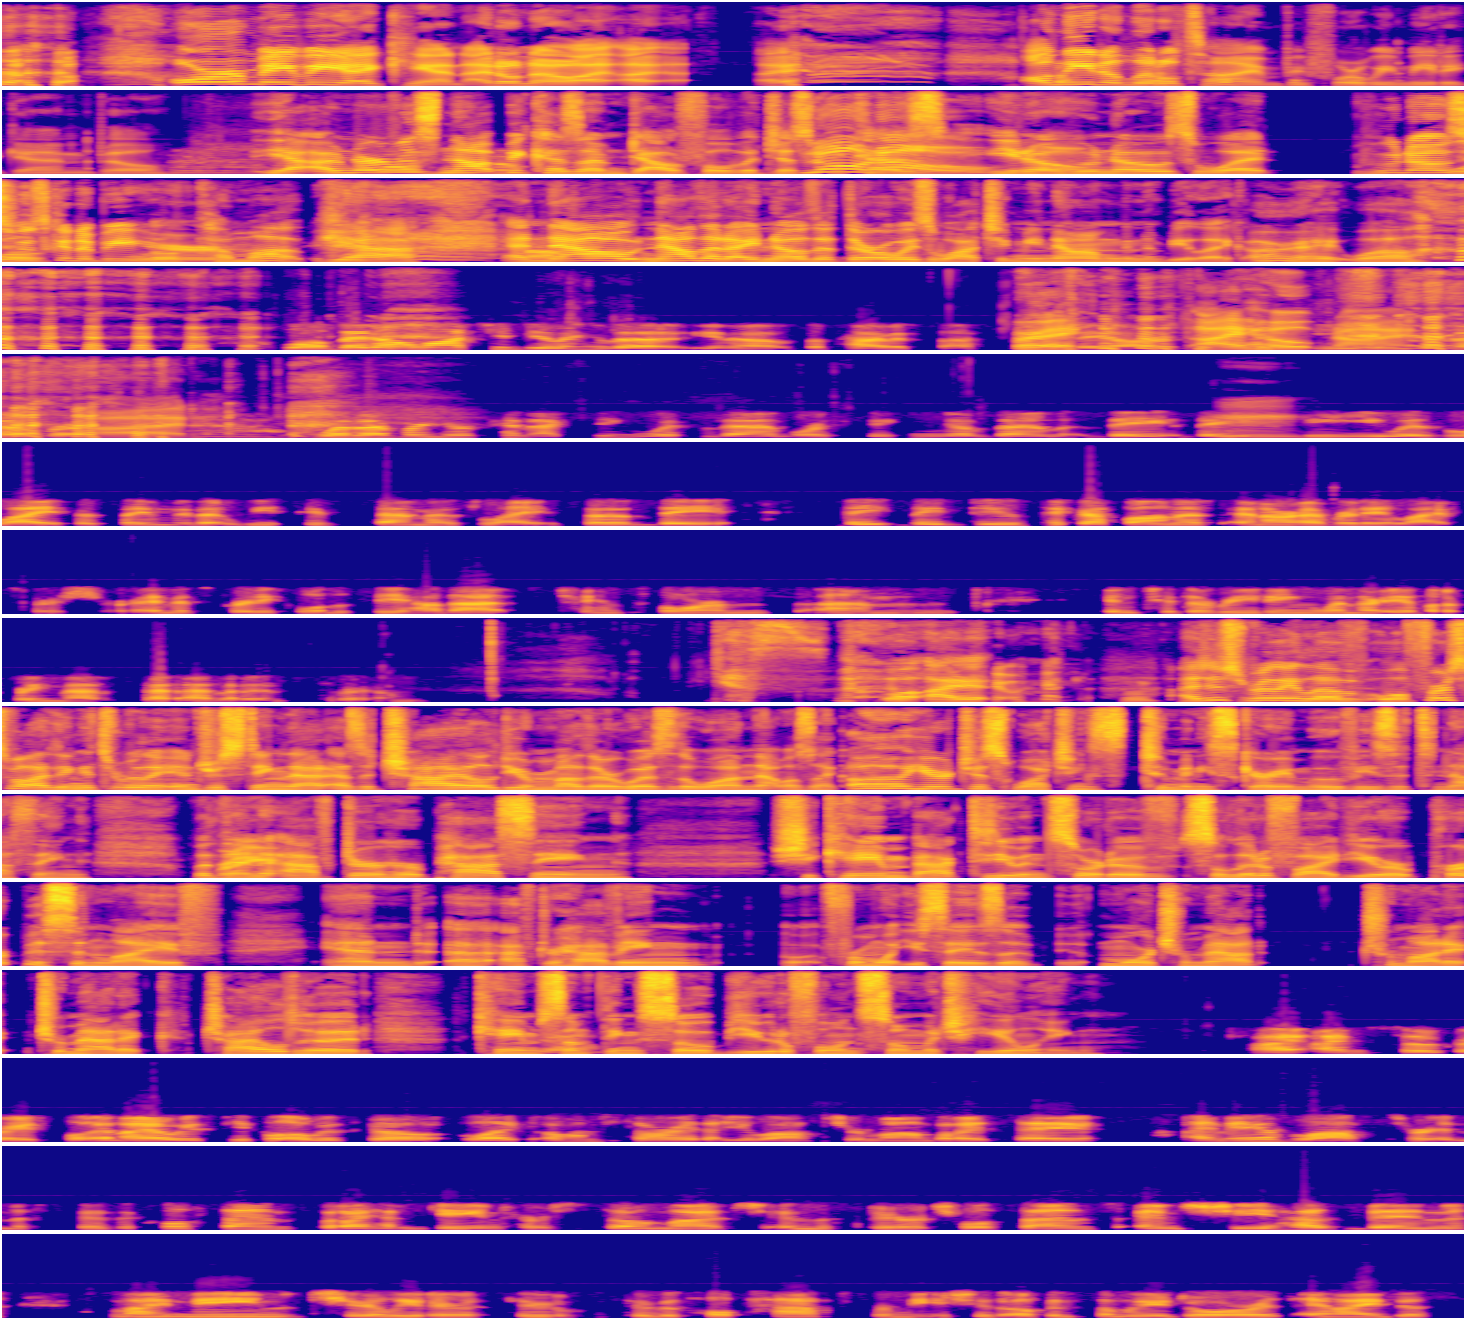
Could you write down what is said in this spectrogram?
or maybe I can. I don't know. I, I, I I'll need a little time before we meet again, Bill. Yeah, I'm nervous you not know- because I'm doubtful, but just No, because no, you know no. who knows what Who knows will, who's going to be will here? come up. Yeah, and now now that I know that they're always watching me, now I'm going to be like, all right, well, Well, they don't want you doing the you know the private stuff. Right. They are I hope not. Whenever, God. whenever you're connecting with them or speaking of them, they they Mm. see you as light the same way that we see them as light. So they they they do pick up on us in our everyday lives for sure, and it's pretty cool to see how that transforms um, into the reading when they're able to bring that that evidence through. Yes. well, I I just really love. Well, first of all, I think it's really interesting that as a child, your mother was the one that was like, "Oh, you're just watching too many scary movies. It's nothing." But then Right. after her passing, she came back to you and sort of solidified your purpose in life. And uh, after having, uh, from what you say, is a more traumatic, traumatic, traumatic childhood, came something so beautiful and so much healing. I, I'm so grateful, and I always people always go like, "Oh, I'm sorry that you lost your mom," but I say I may have lost her in the physical sense, but I have gained her so much in the spiritual sense, and she has been my main cheerleader through through this whole path for me. She's opened so many doors, and I just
